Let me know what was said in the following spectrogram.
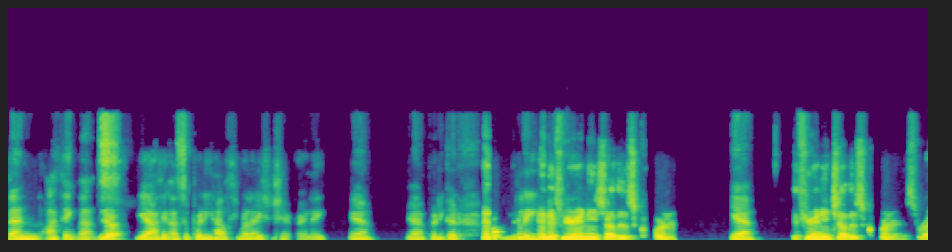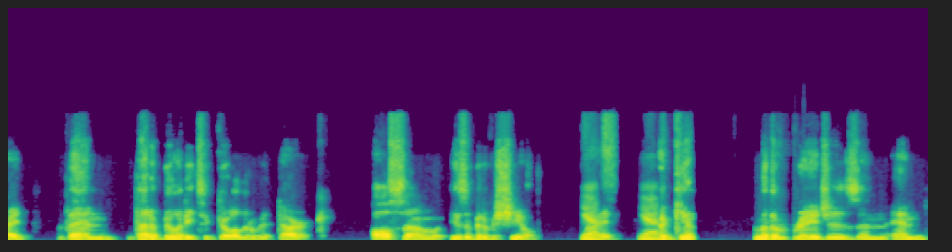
then I think that's Yeah. yeah, I think that's a pretty healthy relationship, really. Yeah. Yeah, pretty good. And, Probably and if you're in each other's corner, yeah, if you're in each other's corners, right, then that ability to go a little bit dark also is a bit of a shield yes, Right. yeah. against some of the rages and and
